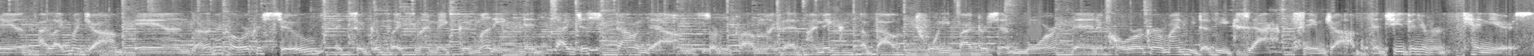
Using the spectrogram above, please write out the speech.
and I like my job, and I like my coworkers too. It's a good place, and I make good money. And I just found out sort of a problem like that. I make about 25% more than a coworker of mine who does the exact same job, and she's been here for 10 years.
